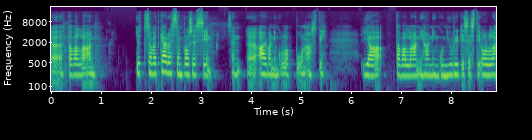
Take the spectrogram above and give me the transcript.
ö, tavallaan, jotta sä voit käydä sen prosessin sen ö, aivan niin kuin loppuun asti ja tavallaan ihan niin kuin juridisesti olla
